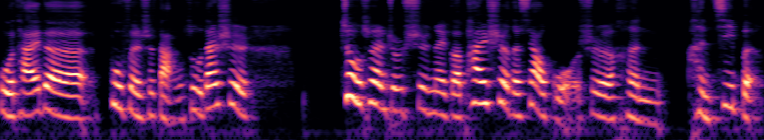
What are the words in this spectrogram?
舞台的部分是挡住，但是就算就是那个拍摄的效果是很很基本，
